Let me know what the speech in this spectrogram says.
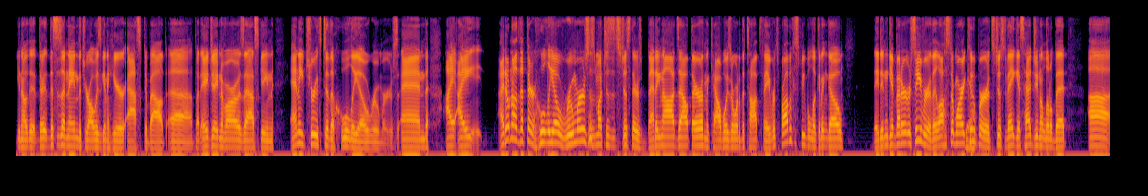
you know, the, the, this is a name that you're always going to hear asked about. Uh, but AJ Navarro is asking any truth to the Julio rumors, and I. I I don't know that they're Julio rumors as much as it's just there's betting odds out there, and the Cowboys are one of the top favorites. Probably because people look at it and go, they didn't get better at receiver. They lost Amari yeah. Cooper. It's just Vegas hedging a little bit. Uh,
